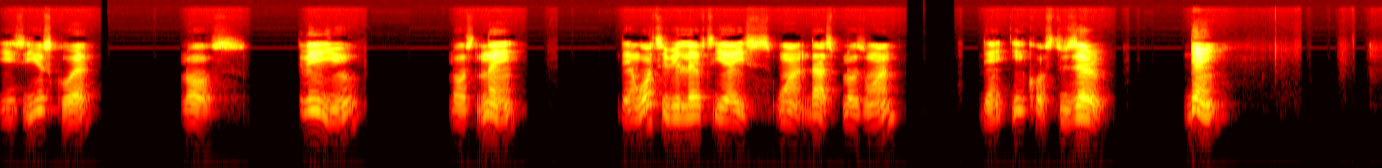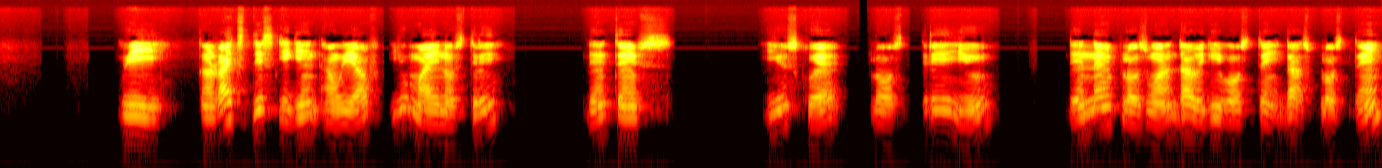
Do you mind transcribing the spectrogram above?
is u square plus 3u plus 9 then what will be left here is 1. That's plus 1. Then equals to 0. Then we can write this again and we have u minus 3 then times u square plus 3u then 9 plus 1 that will give us 10 that's plus 10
